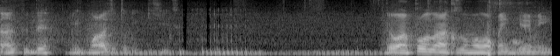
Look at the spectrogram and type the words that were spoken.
Jó, de még maradjatok egy kicsit. Jó, próbálkozom magam mennyire még.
